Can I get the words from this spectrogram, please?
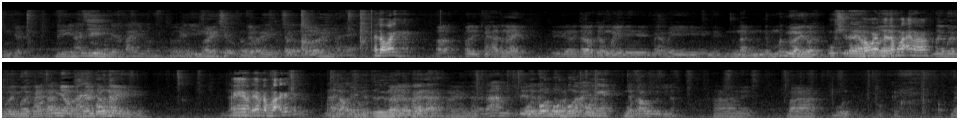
trúng tiền đi hai gì? đều tay không gì? 10 triệu một triệu thôi này. em chào anh. Ờ đi mẹ thế này. Chứ tao tưởng mày thì mẹ mày nẩn mất người rồi. Ui, chị đây đâu em lấy đóng lãi mà. Mười mười mười mười. Hai tháng nhau hai bốn tháng này. anh em em đóng lãi cái. Đấy lọ thì từ từ đây là là đã ăn tiền bốn bốn bốn bốn bốn anh em nếu không còn gì nữa. Hai ba bốn. Ok. Mẹ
